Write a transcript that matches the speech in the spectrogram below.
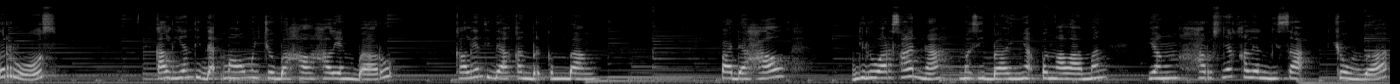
terus kalian tidak mau mencoba hal-hal yang baru, kalian tidak akan berkembang. Padahal di luar sana masih banyak pengalaman yang harusnya kalian bisa coba,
